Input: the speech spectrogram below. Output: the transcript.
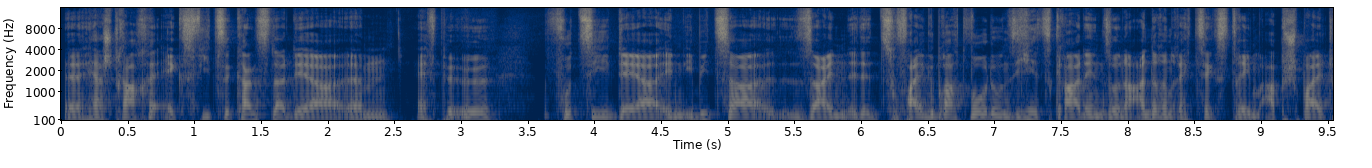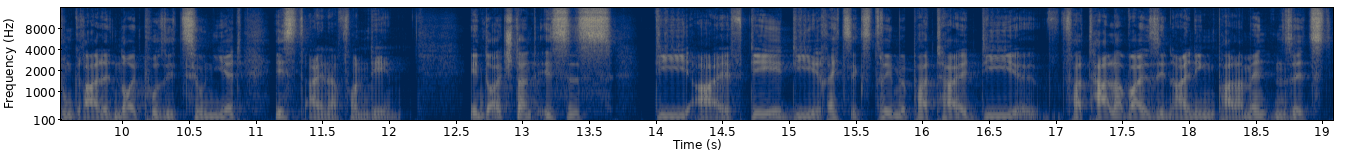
Äh, Herr Strache, Ex-Vizekanzler der ähm, FPÖ, Fuzzi, der in Ibiza sein, äh, zu Fall gebracht wurde und sich jetzt gerade in so einer anderen rechtsextremen Abspaltung gerade neu positioniert, ist einer von denen. In Deutschland ist es die AfD, die rechtsextreme Partei, die äh, fatalerweise in einigen Parlamenten sitzt.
